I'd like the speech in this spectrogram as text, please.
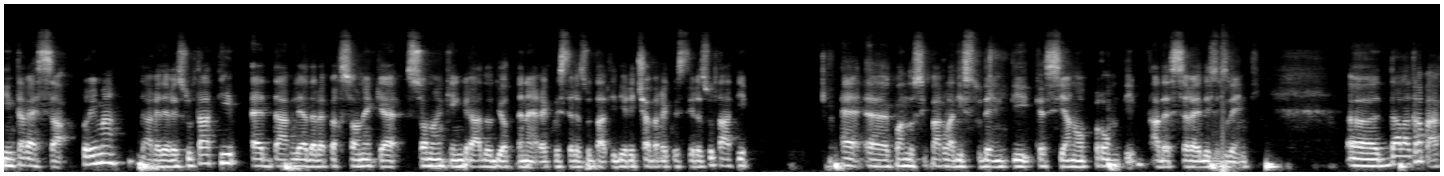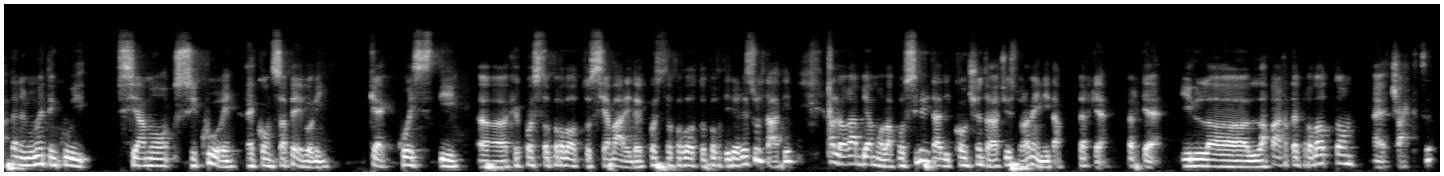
Interessa prima dare dei risultati e darli a delle persone che sono anche in grado di ottenere questi risultati, di ricevere questi risultati. E eh, quando si parla di studenti che siano pronti ad essere dei studenti. Uh, dall'altra parte, nel momento in cui siamo sicuri e consapevoli che, questi, uh, che, questo prodotto sia valido e questo prodotto porti dei risultati, allora abbiamo la possibilità di concentrarci sulla vendita. Perché? Perché il, la parte prodotto è checked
